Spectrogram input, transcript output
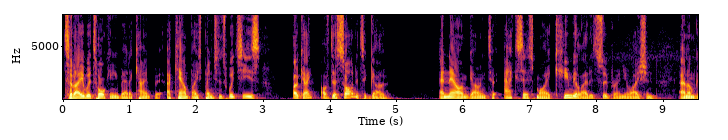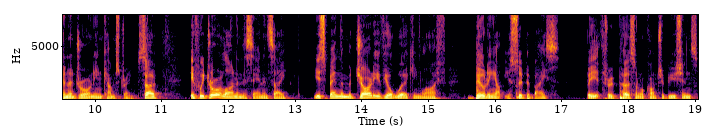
Today we're talking about account account based pensions, which is okay. I've decided to go, and now I'm going to access my accumulated superannuation and I'm going to draw an income stream. So, if we draw a line in the sand and say you spend the majority of your working life building up your super base, be it through personal contributions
